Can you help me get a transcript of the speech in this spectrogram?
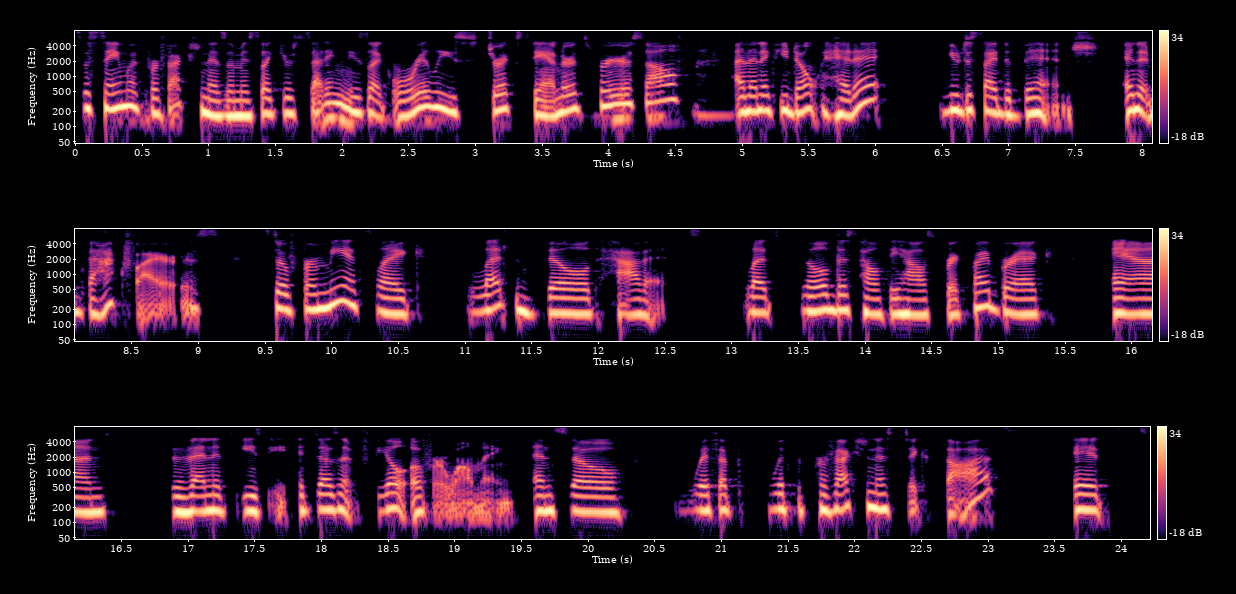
It's the same with perfectionism. It's like you're setting these like really strict standards for yourself. Mm-hmm. And then if you don't hit it, you decide to binge and it backfires. So for me, it's like, let's build habits. Let's build this healthy house brick by brick. And then it's easy. It doesn't feel overwhelming. And so with a, with the perfectionistic thoughts, it's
